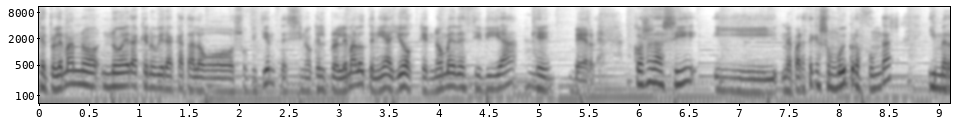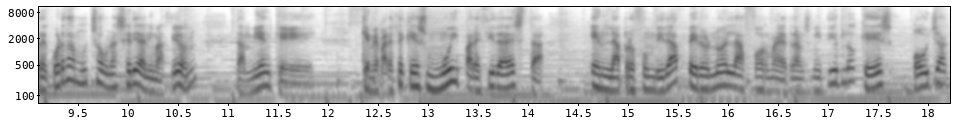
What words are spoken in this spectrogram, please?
que el problema no, no era que no hubiera catálogo suficiente, sino que el problema lo tenía yo, que no me decidía qué ver. Cosas así y me parece que son muy profundas y me recuerda mucho a una serie de animación también que, que me parece que es muy parecida a esta en la profundidad, pero no en la forma de transmitirlo, que es Bojack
